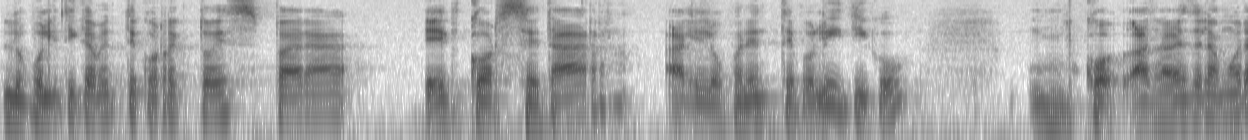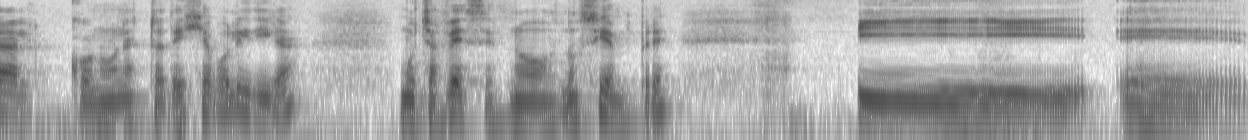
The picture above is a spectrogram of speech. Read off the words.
lo políticamente correcto es para encorsetar al oponente político mm, a través de la moral con una estrategia política, muchas veces, no, no siempre. Y eh,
